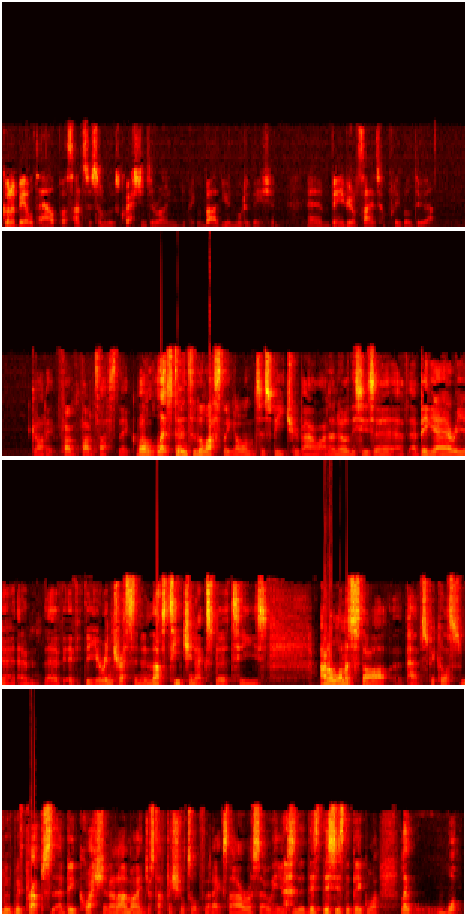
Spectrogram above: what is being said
going to be able to help us answer some of those questions around like value and motivation. Um, behavioral science hopefully will do that. Got it. Fantastic. Well, let's turn to the last thing I want to speak to you about, and I know this is a, a big area um, that you're interested in, and that's teaching expertise. And I want to start, Peps, because with, with, perhaps a big question, and I might just have to shut up for the next hour or so here. So this this is the big one. Like, what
